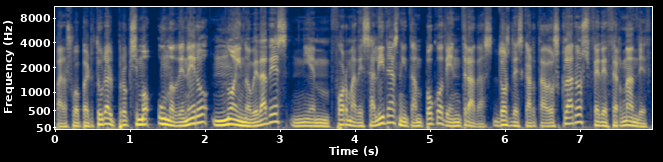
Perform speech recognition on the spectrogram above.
para su apertura el próximo 1 de enero, no hay novedades ni en forma de salidas ni tampoco de entradas. Dos descartados claros, Fede Fernández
